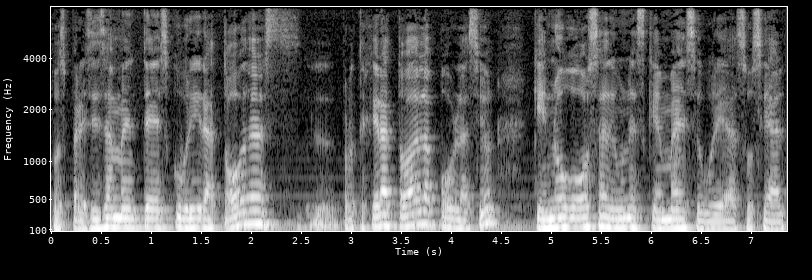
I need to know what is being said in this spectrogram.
pues precisamente es cubrir a todas, proteger a toda la población que no goza de un esquema de seguridad social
